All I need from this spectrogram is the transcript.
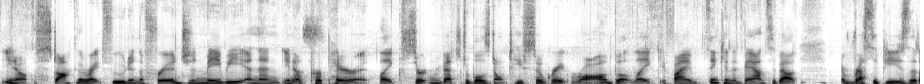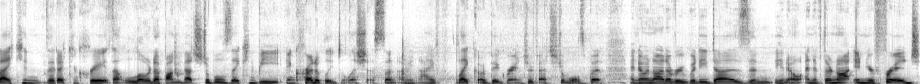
you know, stock the right food in the fridge and maybe and then, you know, yes. prepare it. Like certain vegetables don't taste so great raw, but like if I think in advance about recipes that I can that I can create that load up on vegetables, they can be incredibly delicious. And I mean, I like a big range of vegetables, but I know not everybody does and, you know, and if they're not in your fridge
